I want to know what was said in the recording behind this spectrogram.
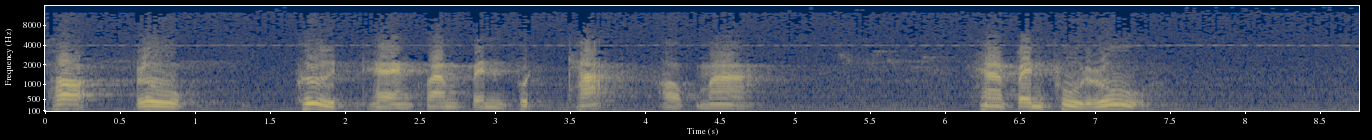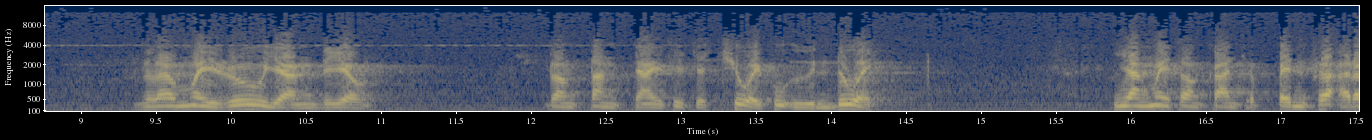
เพราะปลูกพืชแห่งความเป็นพุทธะออกมา เป็นผู้รู้ แล้วไม่รู้อย่างเดียว ต้องตั้งใจที่จะช่วยผู้อื่นด้วย ยังไม่ต้องการจะเป็นพระอร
